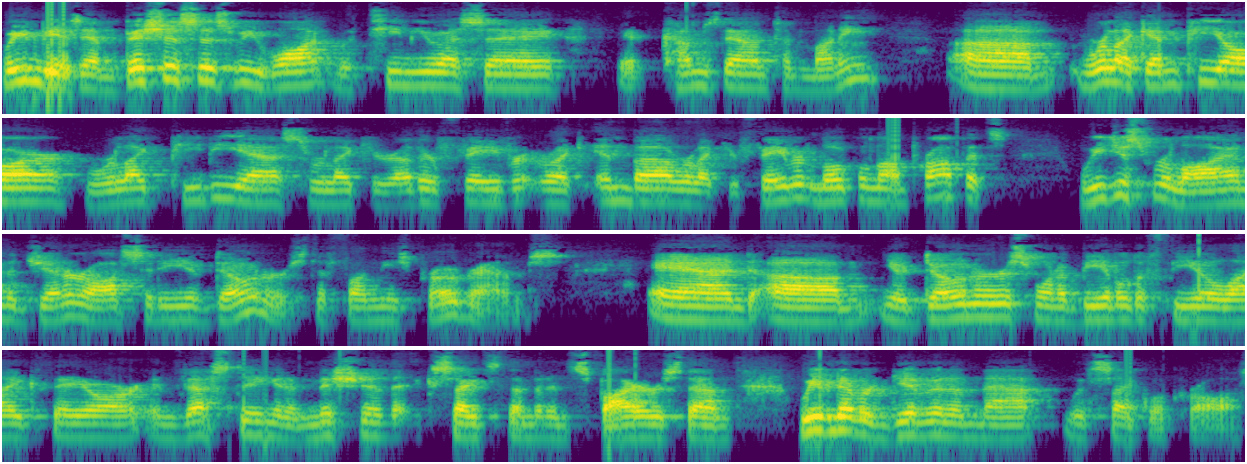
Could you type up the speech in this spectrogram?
We can be as ambitious as we want with Team USA. It comes down to money. Um, we're like NPR, we're like PBS, we're like your other favorite, we're like IMBA, we're like your favorite local nonprofits. We just rely on the generosity of donors to fund these programs. And um, you know, donors want to be able to feel like they are investing in a mission that excites them and inspires them. We've never given them that with cyclocross.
